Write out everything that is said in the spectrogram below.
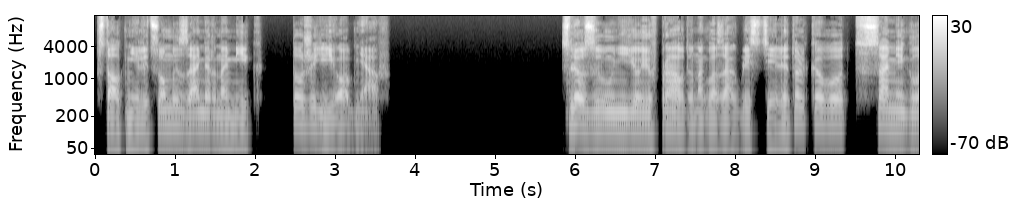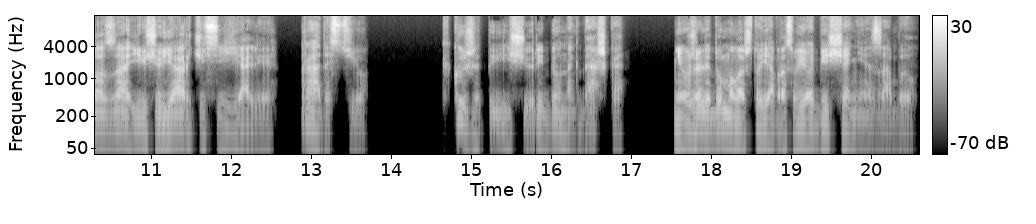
Встал к ней лицом и замер на миг, тоже ее обняв. Слезы у нее и вправду на глазах блестели, только вот сами глаза еще ярче сияли, радостью. Какой же ты еще ребенок, Дашка. Неужели думала, что я про свое обещание забыл?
